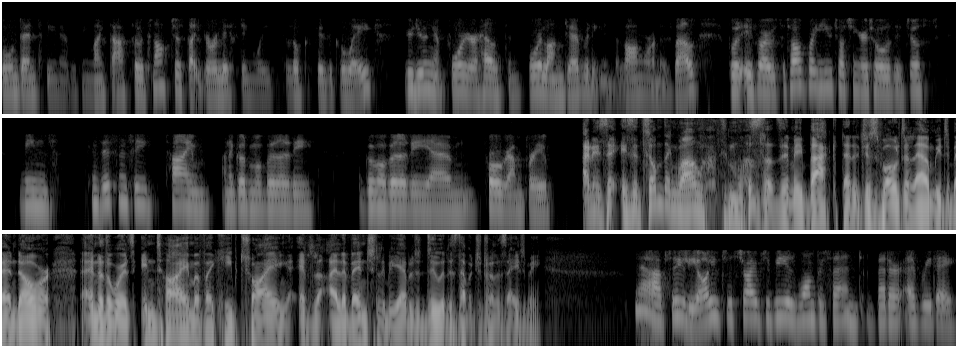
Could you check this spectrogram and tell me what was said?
bone density and everything like that. So it's not just that you're lifting weights to look a physical way; you're doing it for your health and for longevity in the long run as well. But if I was to talk about you touching your toes, it just means consistency, time, and a good mobility, a good mobility um, program for you. And is it, is it something wrong with the muscles in my back that it just won't allow me to bend over? In other words, in time, if I keep trying, it'll, I'll eventually be able to do it. Is that what you're trying to say to me? Yeah, absolutely. All you have to strive to be is 1% better every day.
